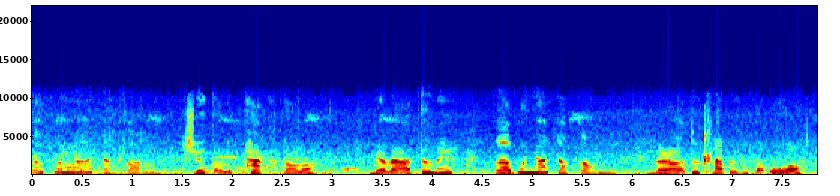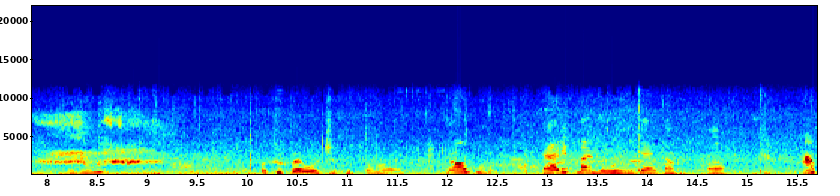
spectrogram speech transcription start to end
Nó có nhớ tao con. Chưa tỏ lúc phát đó đó Mẹ ra từ nè Nó có nhớ tao con. Mẹ ra từ clap với bút tỏ ủa ở từ phải ủa chứ bút đó No, Daddy ba nuôi cái tao con. Hấp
